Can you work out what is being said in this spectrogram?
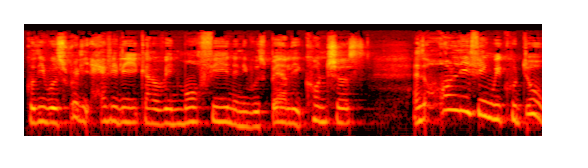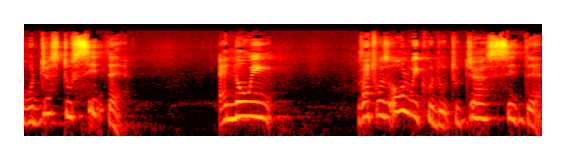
because he was really heavily kind of in morphine and he was barely conscious. And the only thing we could do was just to sit there. And knowing that was all we could do, to just sit there.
